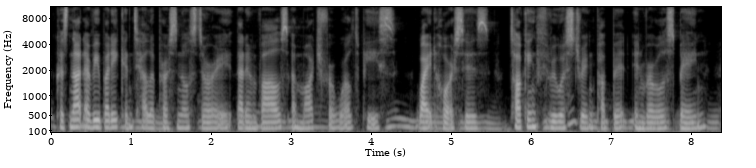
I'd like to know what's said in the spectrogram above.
because not everybody can tell a personal story that involves a march for world peace, white horses, talking through a string puppet in rural Spain,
